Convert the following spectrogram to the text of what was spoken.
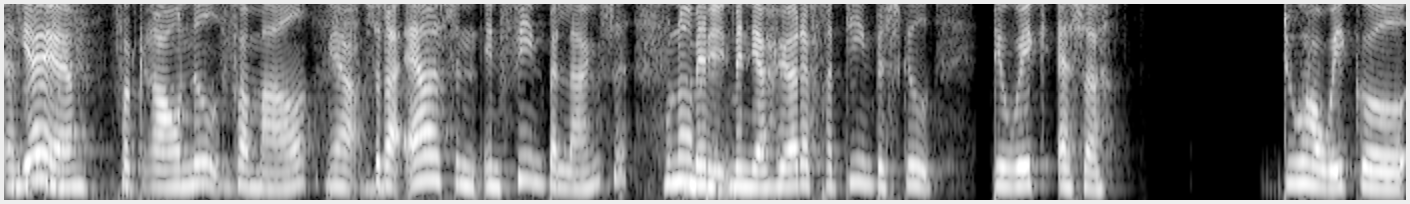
Altså Ja, ja. for grave ned for meget. Ja. Så der er også en, en fin balance. 100p. Men, men jeg hører da fra din besked, det er jo ikke, altså, du har jo ikke gået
